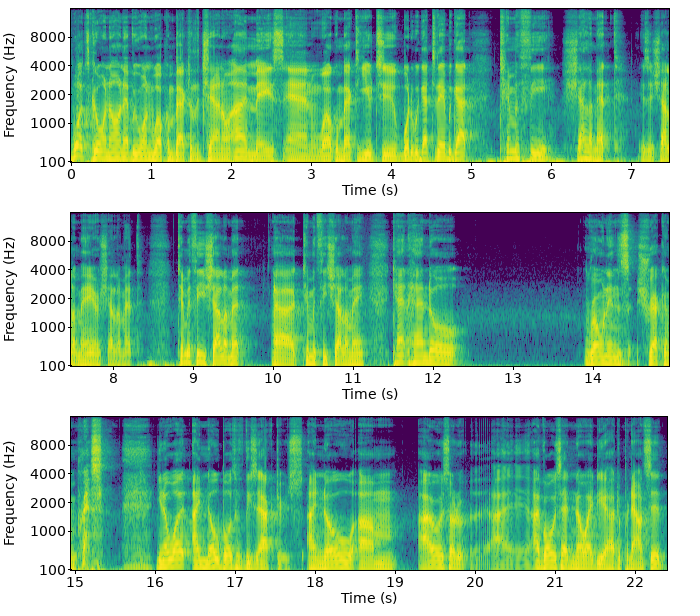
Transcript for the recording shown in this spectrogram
What's going on, everyone? Welcome back to the channel. I'm Mace, and welcome back to YouTube. What do we got today? We got Timothy Chalamet. Is it Chalamet or Chalamet? Timothy Chalamet. Uh, Timothy Chalamet can't handle Ronan's Shrek impression. you know what? I know both of these actors. I know. Um, I always sort of. I, I've always had no idea how to pronounce it,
